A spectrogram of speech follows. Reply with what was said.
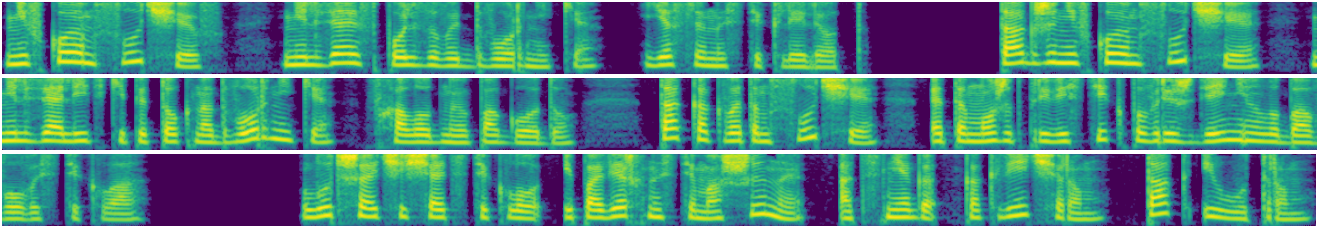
Ни в коем случае нельзя использовать дворники, если на стекле лед. Также ни в коем случае нельзя лить кипяток на дворнике в холодную погоду – так как в этом случае это может привести к повреждению лобового стекла. Лучше очищать стекло и поверхности машины от снега как вечером, так и утром.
